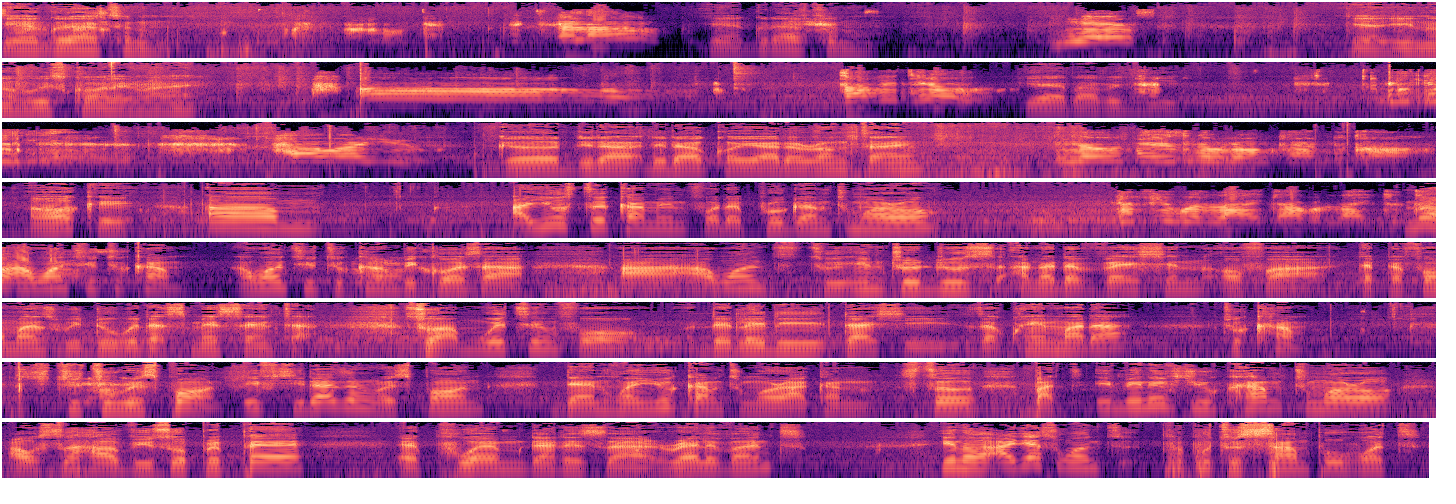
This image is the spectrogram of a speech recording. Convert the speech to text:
Yeah, good afternoon. Hello? Yeah, good afternoon. Yes. Yeah, you know who is calling, right? Oh, Tommy Joe. Yeah, Baba G. How are you? Good. Did I, did I call you at the wrong time? No, there's no wrong time to call. Okay. Um, are you still coming for the program tomorrow? If you would like, I would like to No, I want you to come. I want you to come because uh, uh, I want to introduce another version of uh, the performance we do with the Smith Center. So I'm waiting for the lady that she is the Queen Mother to come. To, to respond. If she doesn't respond, then when you come tomorrow, I can still. But even if you come tomorrow, I will still have you. So prepare a poem that is uh, relevant. You know, I just want people to sample what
